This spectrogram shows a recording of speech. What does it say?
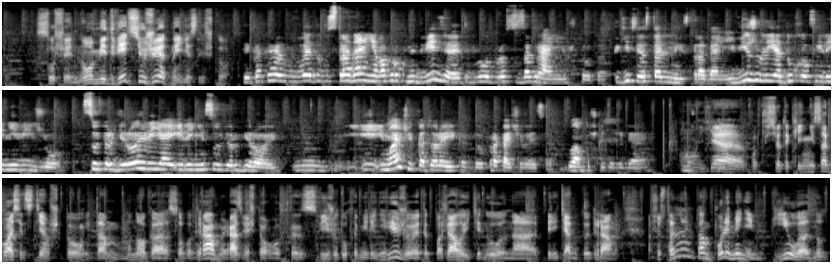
Слушай, ну медведь сюжетный, если что. Ты какая это страдание вокруг медведя, это было просто за гранью что-то. Какие все остальные страдания? Вижу ли я духов или не вижу? Супергерой ли я или не супергерой? Ну, и, и мальчик, который как бы прокачивается, лампочку зажигая. Ну, я вот все-таки не согласен с тем, что там много особо драмы, разве что вот с «Вижу духами или не вижу» это, пожалуй, тянуло на перетянутую драму. А все остальное там более-менее било. Ну,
